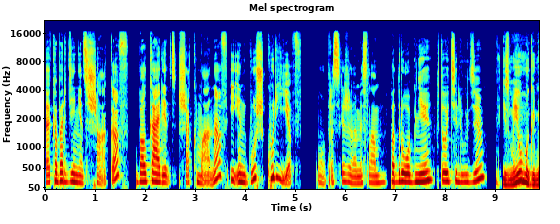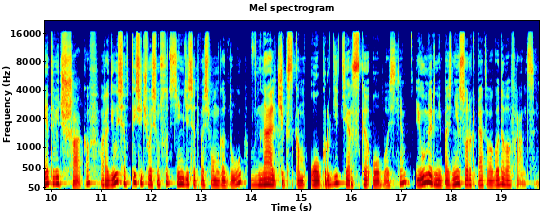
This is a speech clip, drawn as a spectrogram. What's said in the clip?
э, кабардинец Шаков, балкарец Шакманов и ингуш Куриев. Вот, расскажи нам, Ислам, подробнее, кто эти люди. Измаил Магометович Шаков родился в 1878 году в Нальчикском округе Терской области и умер не позднее 45 года во Франции.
